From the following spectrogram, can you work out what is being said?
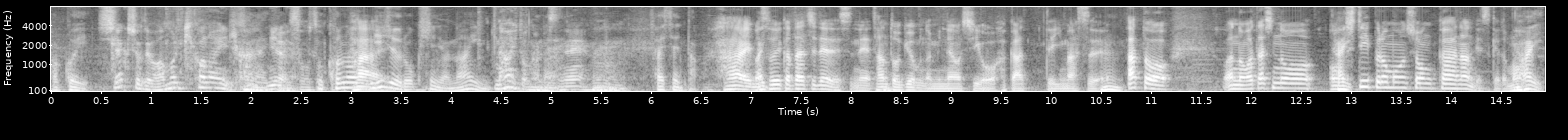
かっこいい。市役所ではあまり聞かないですね。聞かない未来創造このはい。26市にはないんですかないと思いますね。うん。うん最先端。はい、まあ、はい。そういう形でですね担当業務の見直しを図っています、ん。あとあの私のはい。シティプロモーション課なんですけども、はい。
